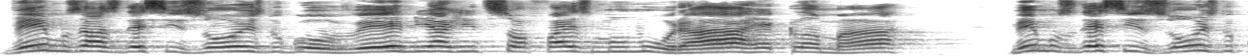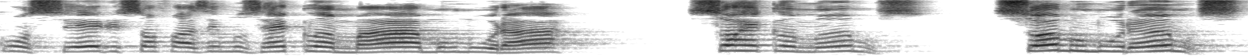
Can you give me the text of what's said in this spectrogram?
Vemos as decisões do governo e a gente só faz murmurar, reclamar. Vemos decisões do conselho e só fazemos reclamar, murmurar. Só reclamamos, só murmuramos.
